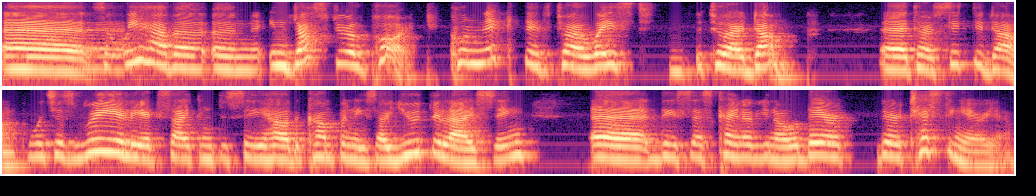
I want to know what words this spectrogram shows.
Uh, so we have a, an industrial park connected to our waste, to our dump, uh, to our city dump, which is really exciting to see how the companies are utilizing uh, this as kind of, you know, their, their testing area.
